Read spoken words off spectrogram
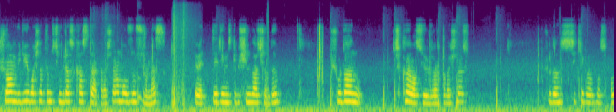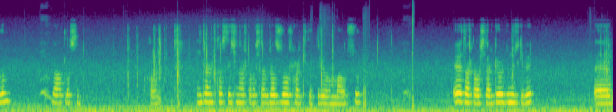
şu an videoyu başlattığımız için biraz kastı arkadaşlar ama uzun sürmez. Evet dediğimiz gibi şimdi açıldı. Şuradan çıkar basıyoruz arkadaşlar. Şuradan skip'e basalım. Rahatlasın. Bakalım. İnternet kastığı için arkadaşlar biraz zor hareket ettiriyorum mouse'u. Evet arkadaşlar gördüğünüz gibi eee,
